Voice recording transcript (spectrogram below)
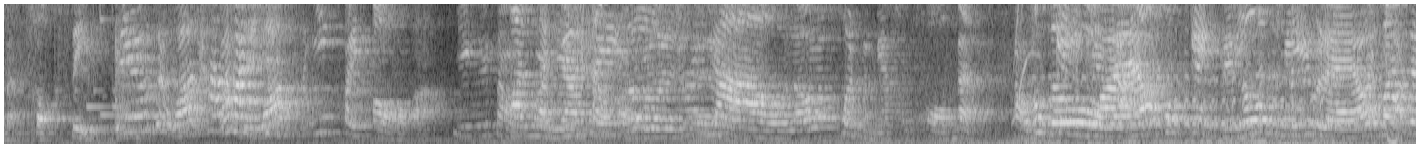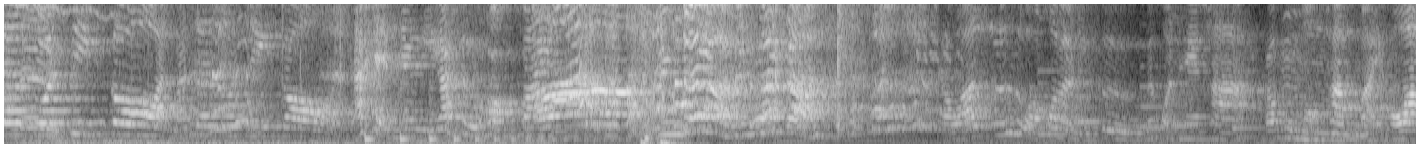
แบบท็อกซิกนี่รู้สึกว่าถ้าสมมติว่ายิ่งไปตอบอะยิ่งไม่ตอบมันมันยายิ่งให้เออใช่ยาว แล้วแล้วคนแบบเนี้ยเขาพร้อมแบบเขาเก่งอยู่แล้วเขาเก่งในโลกนี้อยู่แล้ว มาเจอตัวจริงก่อนมาเจอตัวจริงก่อนถ้าเห็นอย่างนี้ก็คือหอมฟ้าดึงด้วยก่อนดึงด้วยก่อนแต่ว่ารู้สึกว่าคนแบบนี้คือไม่ควรให้ค่าก็คือมองข้ามไปเพราะว่า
